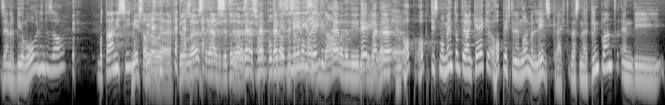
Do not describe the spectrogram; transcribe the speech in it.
Zijn er biologen in de zaal? botanici. Meestal wel. eh, De er luisteraars, zit, de eh, luisteraars van de Ben- ben podcast weer zijn de enige zeker? marginalen Eh, en die, die nee, maar eh, hop, hop, het is het moment om te gaan kijken. Hop heeft een enorme levenskracht. Dat is een klimplant en die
